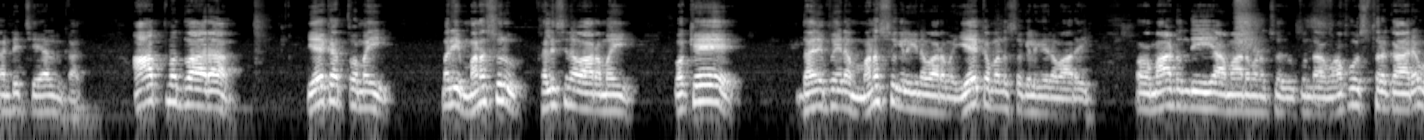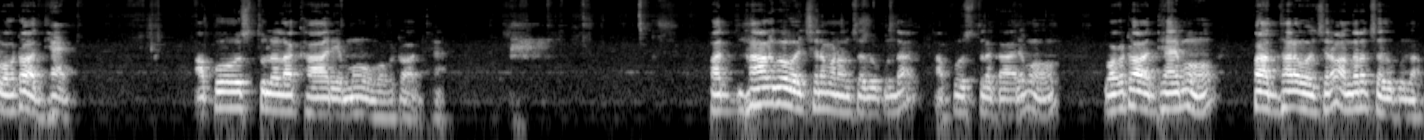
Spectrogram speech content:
అంటే చేయాలని కాదు. ఆత్మ ద్వారా ఏకత్వమై మరి మనసులు కలిసిన వారమై ఒకే దానిపైన మనస్సు కలిగిన వారమై ఏక మనస్సు కలిగిన వారై ఒక మాట ఉంది ఆ మాట మనం చదువుకుందాము. అపోస్తుల కార్యం ఒకటో అధ్యాయం. అపోస్తుల కార్యము ఒకటో అధ్యాయం. పద్నాలుగో వచ్చిన మనం చదువుకుందాం. అపోస్తుల కార్యము ఒకటో అధ్యాయము పద్నాలుగో వచ్చిన అందరం చదువుకుందాం.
